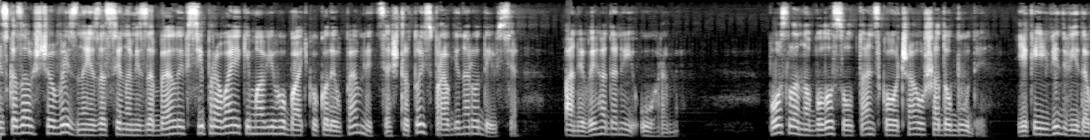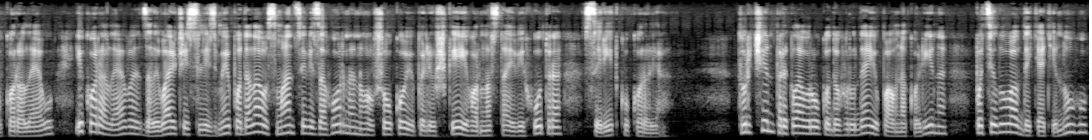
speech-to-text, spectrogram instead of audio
Він сказав, що визнає за сином Ізабели всі права, які мав його батько, коли впевниться, що той справді народився, а не вигаданий уграми. Послано було султанського чауша до Буди, який відвідав королеву, і королева, заливаючись слізьми, подала османцеві загорненого в шовкові пелюшки і горностаєві хутра сирітку короля. Турчин приклав руку до грудей, упав на коліна, поцілував дитяті ногу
